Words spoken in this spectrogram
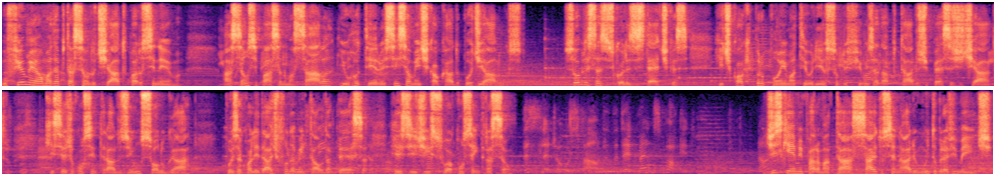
O filme é uma adaptação do teatro para o cinema. A ação se passa numa sala e o roteiro é essencialmente calcado por diálogos. Sobre essas escolhas estéticas, Hitchcock propõe uma teoria sobre filmes adaptados de peças de teatro, que sejam concentrados em um só lugar, pois a qualidade fundamental da peça reside em sua concentração. Diz que M para Matar sai do cenário muito brevemente.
